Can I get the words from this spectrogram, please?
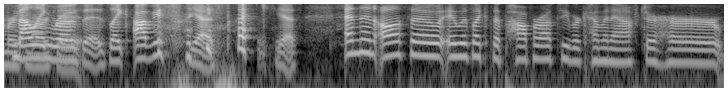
smelling market? roses. Like obviously. Yes. like- Yes. And then also, it was like the paparazzi were coming after her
